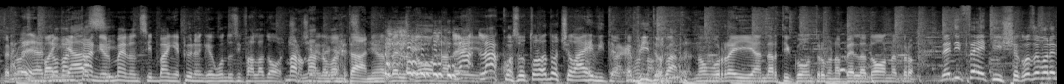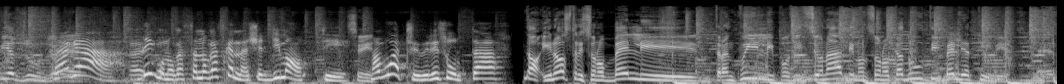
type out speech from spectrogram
per noi Vabbè, a 90 bagnarsi anni ormai non si bagna più neanche quando si fa la doccia. Ma non cioè, ha 90 ragazzi. anni, è una bella donna, La- lei- l'acqua sotto la doccia la evita, capito? No, guarda, non vorrei andarti contro, ma è una bella donna, però. Lady Fetish, cosa volevi aggiungere? Raga, dicono che stanno cascando c'è di motti. Sì. Ma voi vi risulta? No, i nostri sono belli, tranquilli, posizionati, non sono caduti. Belli attivi. Eh,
